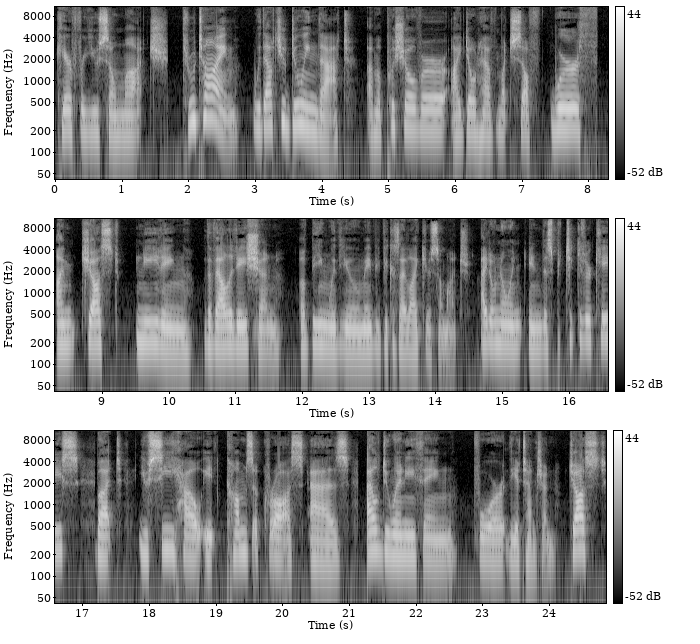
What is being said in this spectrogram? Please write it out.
care for you so much. Through time, without you doing that, I'm a pushover. I don't have much self worth. I'm just needing the validation of being with you, maybe because I like you so much. I don't know in, in this particular case, but you see how it comes across as I'll do anything for the attention. Just,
